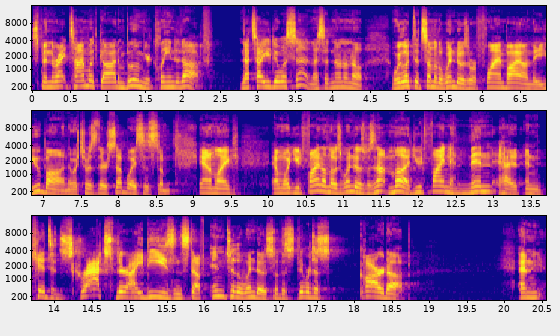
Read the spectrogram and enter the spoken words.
spend the right time with God, and boom, you're cleaned it off. That's how you deal with sin. I said, no, no, no. And We looked at some of the windows that were flying by on the U-Bahn, which was their subway system. And I'm like, and what you'd find on those windows was not mud. You'd find men had, and kids had scratched their IDs and stuff into the windows. So this, they were just scarred up. And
